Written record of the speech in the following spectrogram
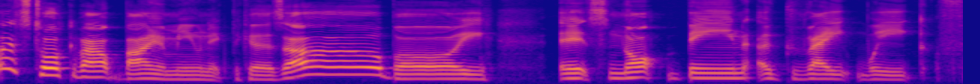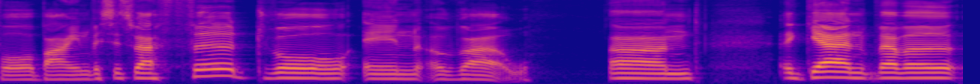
Let's talk about Bayern Munich because oh boy it's not been a great week for Bayern. This is their third draw in a row. And again, there are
